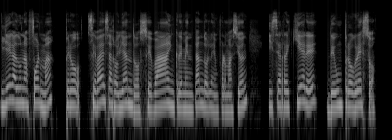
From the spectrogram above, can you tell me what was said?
llega de una forma, pero se va desarrollando, se va incrementando la información y se requiere de un progreso.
